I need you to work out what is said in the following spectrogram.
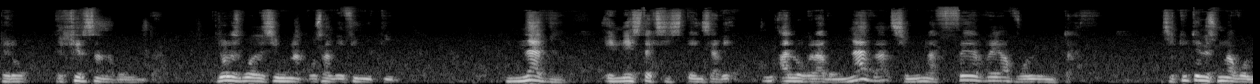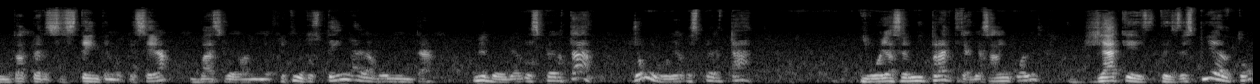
pero ejerzan la voluntad. Yo les voy a decir una cosa definitiva. Nadie en esta existencia de, ha logrado nada sin una férrea voluntad. Si tú tienes una voluntad persistente en lo que sea, vas logrando un objetivo. Entonces tenga la voluntad me voy a despertar. Yo me voy a despertar y voy a hacer mi práctica. Ya saben cuál es. Ya que estés despierto,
